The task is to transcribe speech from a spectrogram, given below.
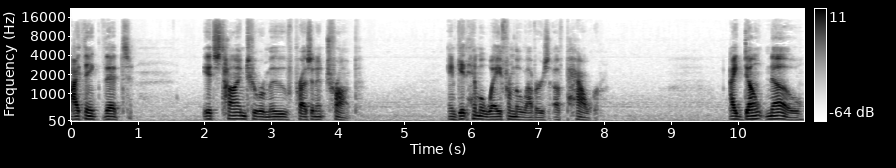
I think that it's time to remove President Trump and get him away from the levers of power. I don't know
